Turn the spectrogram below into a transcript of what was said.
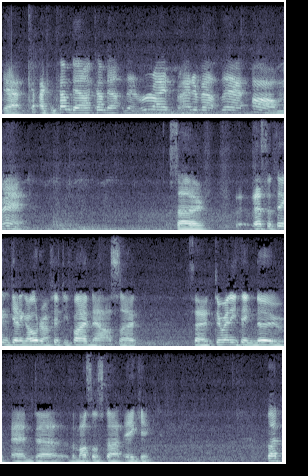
Yeah, I can come down, come down, then right, right about there. Oh man. So that's the thing. Getting older, I'm 55 now. So so do anything new, and uh, the muscles start aching. But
